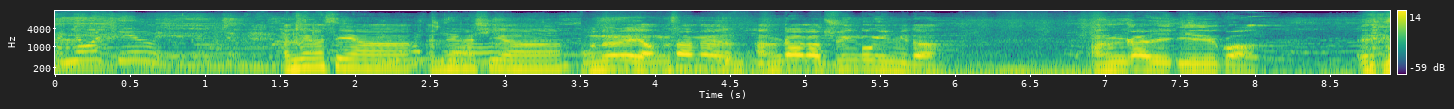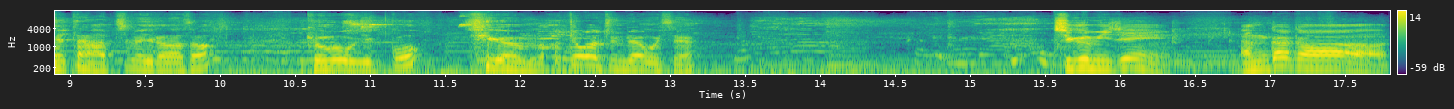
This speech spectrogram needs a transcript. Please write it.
안녕하세요. 안녕하세요. 안녕하세요. 오늘의 영상은 안가가 주인공입니다. 안가의 일과. 일단 아침에 일어나서 교복 입고 지금 학교 갈 준비하고 있어요. 지금 이제 안가가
